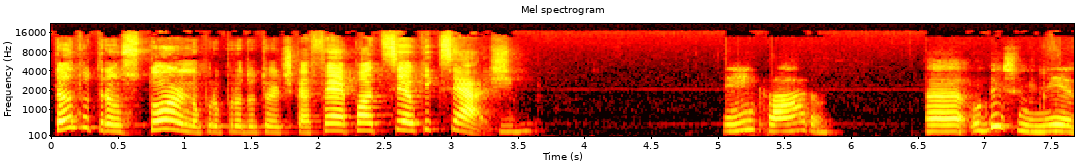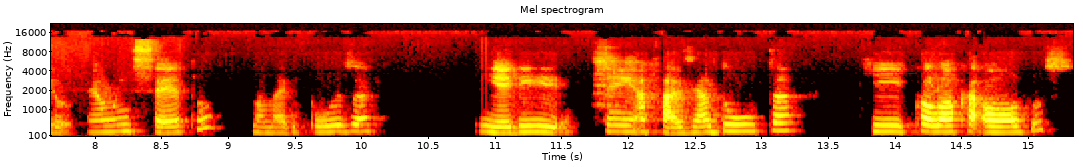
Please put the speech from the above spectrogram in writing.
tanto transtorno para o produtor de café? Pode ser? O que, que você acha? Sim, claro. Uh, o bicho mineiro é um inseto uma mariposa, e ele tem a fase adulta, que coloca ovos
